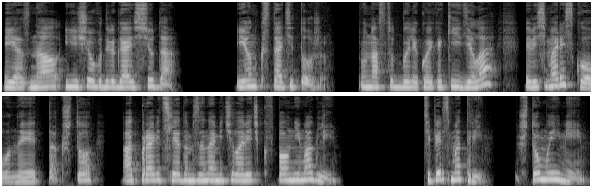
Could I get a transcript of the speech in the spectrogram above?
я знал, еще выдвигаясь сюда. И он, кстати, тоже. У нас тут были кое-какие дела, весьма рискованные, так что отправить следом за нами человечка вполне могли. Теперь смотри, что мы имеем.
